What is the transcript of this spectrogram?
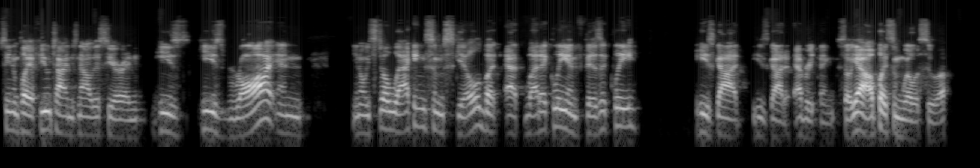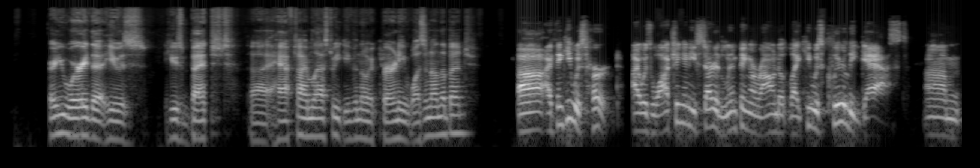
Seen him play a few times now this year, and he's he's raw and you know, he's still lacking some skill, but athletically and physically, he's got he's got everything. So yeah, I'll play some Will Osula. Are you worried that he was he was benched uh, at halftime last week, even though McBurnie wasn't on the bench? Uh, I think he was hurt. I was watching and he started limping around like he was clearly gassed. Um,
